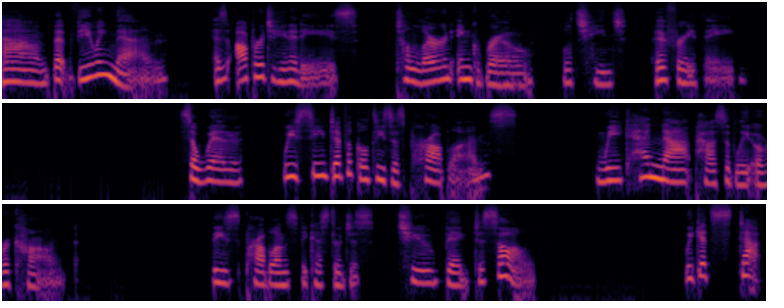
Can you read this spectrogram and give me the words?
um, but viewing them as opportunities to learn and grow will change everything. So when we see difficulties as problems, we cannot possibly overcome these problems because they're just too big to solve. We get stuck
